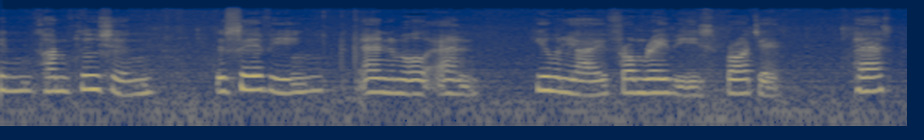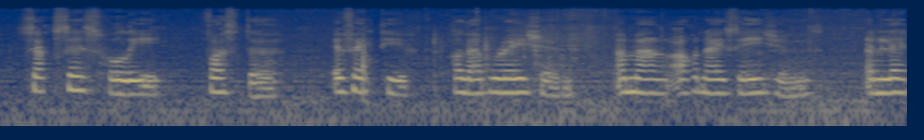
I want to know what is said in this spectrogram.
In conclusion, the saving animal and human life from rabies project has successfully fostered effective collaboration among organizations and led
